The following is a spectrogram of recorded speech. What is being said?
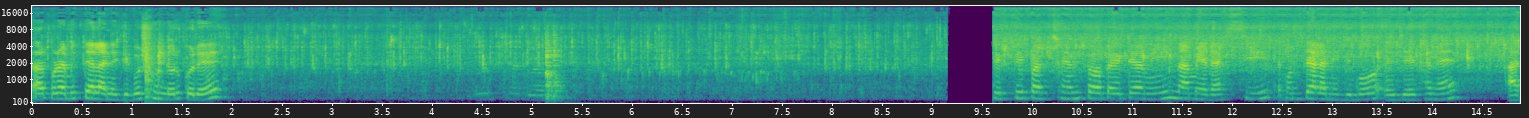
তারপর আমি তেলানি দিব সুন্দর করে। দেখতেই পাচ্ছেন, তরকারিটা আমি নামিয়ে রাখছি। এখন তেলানি দিব এই যে এখানে। আর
